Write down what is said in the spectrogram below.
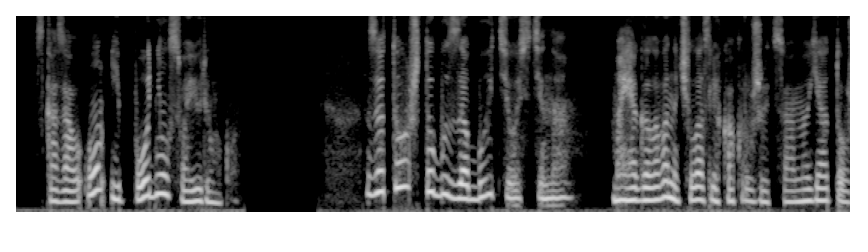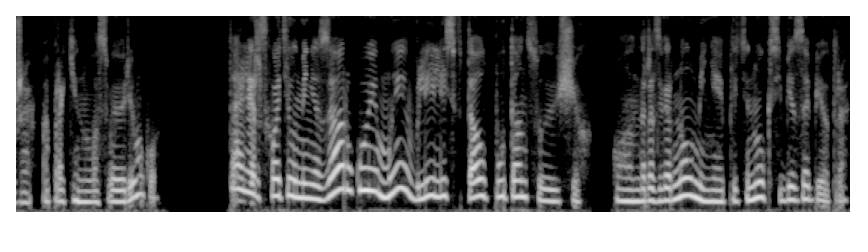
— сказал он и поднял свою рюмку. «За то, чтобы забыть Остина». Моя голова начала слегка кружиться, но я тоже опрокинула свою рюмку. Тайлер схватил меня за руку, и мы влились в толпу танцующих. Он развернул меня и притянул к себе за бедра.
